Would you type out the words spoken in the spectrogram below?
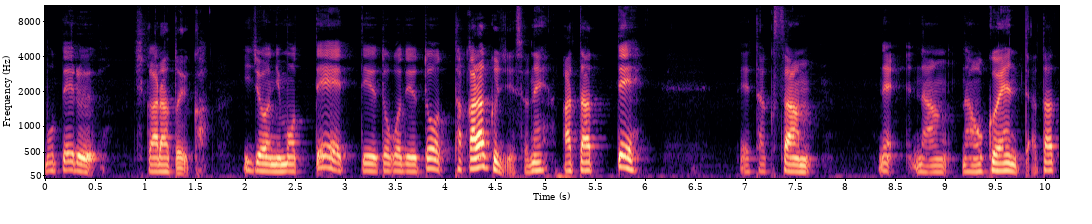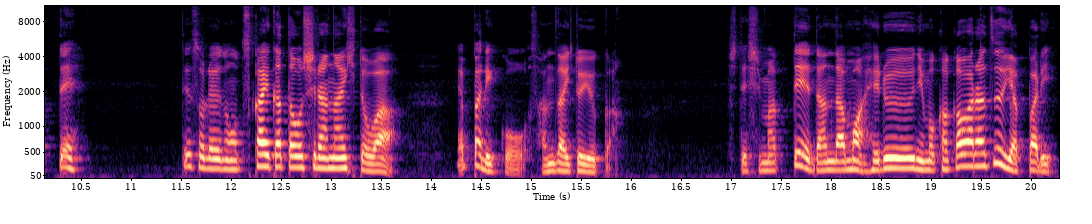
持てる力というか、以上に持ってっていうところで言うと宝くじですよね。当たってでたくさんね何何億円って当たってでそれの使い方を知らない人はやっぱりこう散財というかしてしまってだんだんまあ減るにもかかわらずやっぱり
